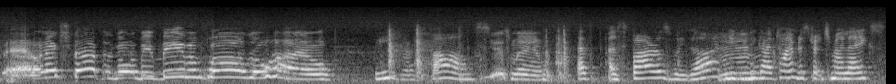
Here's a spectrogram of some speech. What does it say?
Well, our next stop is going to be Beaver Falls, Ohio. Beaver Falls. Yes, ma'am. That's as far as we got. You think I have time to stretch my legs?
